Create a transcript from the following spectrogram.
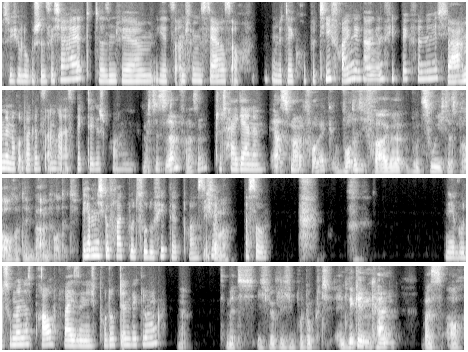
psychologische Sicherheit. Da sind wir jetzt Anfang des Jahres auch mit der Gruppe tief reingegangen in Feedback, finde ich. Da haben wir noch über ganz andere Aspekte gesprochen. Möchtest du zusammenfassen? Total gerne. Erstmal vorweg, wurde die Frage, wozu ich das brauche, denn beantwortet? Ich habe nicht gefragt, wozu du Feedback brauchst. Ich, ich aber. ach so. Nee, wozu man das braucht, weiß ich nicht. Produktentwicklung? Ja. Damit ich wirklich ein Produkt entwickeln kann, was auch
